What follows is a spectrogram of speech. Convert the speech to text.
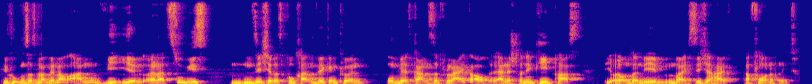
wir gucken uns das mal genau an, wie ihr mit euren Azubis ein sicheres Programm entwickeln könnt und wie das Ganze vielleicht auch in eine Strategie passt, die euer Unternehmen im Bereich Sicherheit nach vorne bringt.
